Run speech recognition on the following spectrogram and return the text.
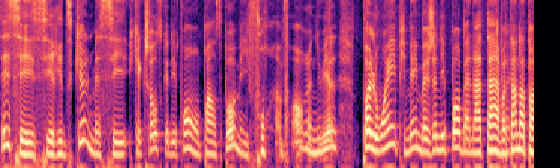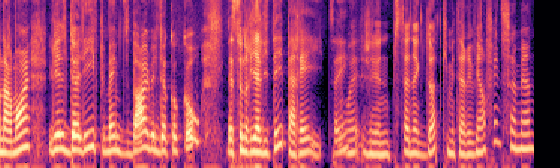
Tu sais, c'est ridicule, mais c'est quelque chose que des fois, on ne pense pas, mais il faut avoir une huile pas loin. Puis même, ben, je n'ai pas, ben attends, va-t'en dans ton armoire, l'huile d'olive, puis même du beurre, l'huile de coco. Mais c'est une réalité pareille. Oui, j'ai une petite anecdote qui m'est arrivée en fin de semaine.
